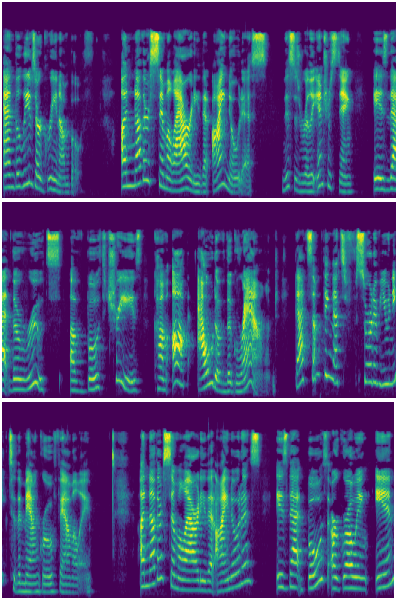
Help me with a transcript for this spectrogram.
and the leaves are green on both. Another similarity that I notice, this is really interesting, is that the roots of both trees come up out of the ground. That's something that's sort of unique to the mangrove family. Another similarity that I notice is that both are growing in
